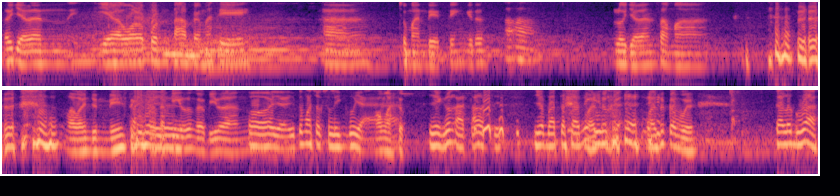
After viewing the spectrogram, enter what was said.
lo jalan ya walaupun tahapnya masih uh, cuman dating gitu, Ah, ah. lo jalan sama lawan jenis Oh, gitu, iya, iya, tapi iya. lo nggak bilang. Oh ya itu masuk selingkuh ya? Oh masuk, Ya gue nggak tahu sih. ya batasannya masuk, gimana? masuk ke bu. Kalau gua,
